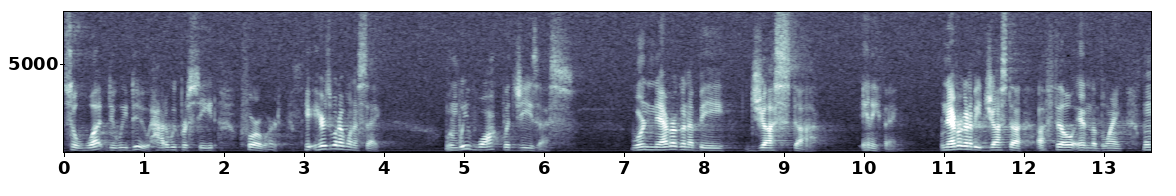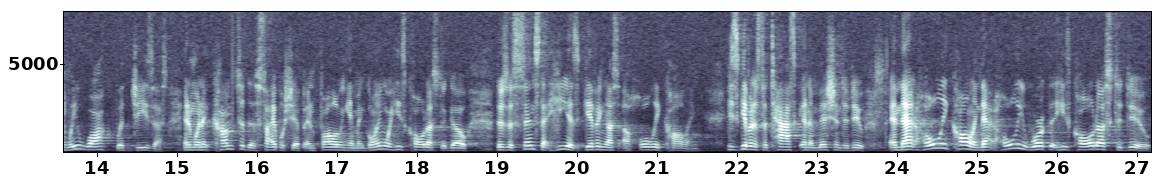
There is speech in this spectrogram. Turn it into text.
So, what do we do? How do we proceed forward? Here's what I want to say when we walk with Jesus, we're never going to be just uh, anything. We're never going to be just a, a, fill in the blank. When we walk with Jesus, and when it comes to discipleship and following Him and going where He's called us to go, there's a sense that He is giving us a holy calling. He's given us a task and a mission to do. And that holy calling, that holy work that He's called us to do,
